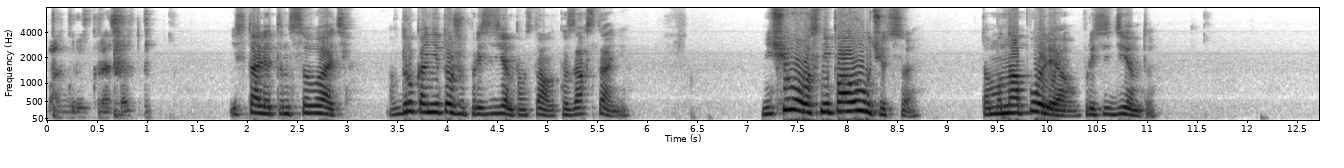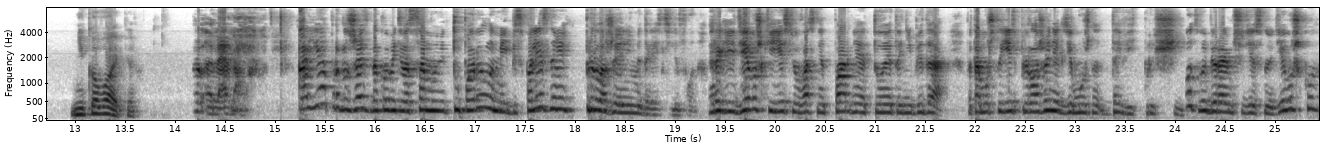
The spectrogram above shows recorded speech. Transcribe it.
Вокруг красотки. И стали танцевать. А вдруг они тоже президентом станут в Казахстане? Ничего у вас не получится. Там монополия у президента. Ника Вайпер. Я продолжаю знакомить вас с самыми тупорылыми и бесполезными приложениями для телефона. Дорогие девушки, если у вас нет парня, то это не беда, потому что есть приложение, где можно давить прыщи. Вот выбираем чудесную девушку,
